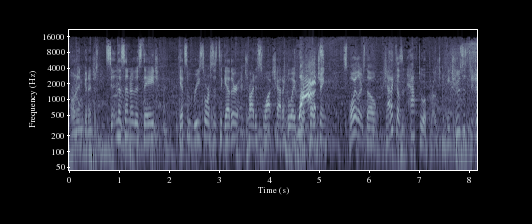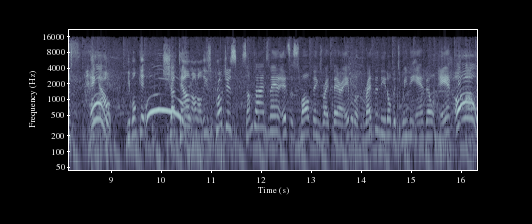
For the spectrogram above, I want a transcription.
Onin gonna just sit in the center of the stage, get some resources together, and try to swat Shadic away from What? approaching. Spoilers though, Shadic doesn't have to approach. If he chooses to just hang Ooh. out, he won't get Ooh. shut down on all these approaches. Sometimes, man, it's the small things right there. Able to thread the needle between the anvil and oh,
